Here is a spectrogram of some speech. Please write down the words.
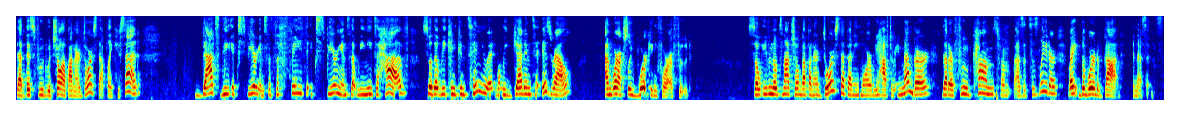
that this food would show up on our doorstep, like you said, that's the experience, that's the faith experience that we need to have so that we can continue it when we get into Israel and we're actually working for our food. So even though it's not showing up on our doorstep anymore, we have to remember that our food comes from, as it says later, right, the word of God in essence.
